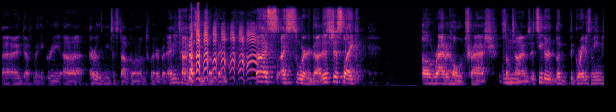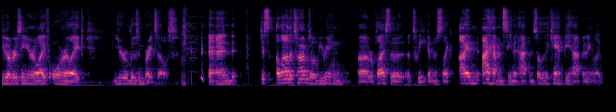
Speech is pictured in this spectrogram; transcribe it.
i definitely agree uh, i really need to stop going on twitter but anytime i see something I, I swear to god it's just like a rabbit hole of trash mm-hmm. sometimes mm-hmm. it's either the, the greatest memes you've ever seen in your life or like you're losing brain cells and just a lot of the times I'll be reading uh, replies to a tweet and it's like I I haven't seen it happen, so it can't be happening. Like,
